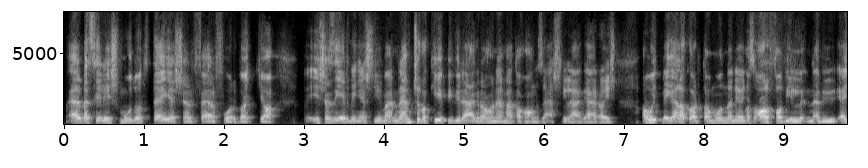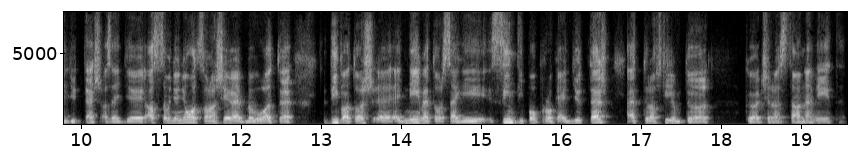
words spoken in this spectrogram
elbeszélésmódot teljesen felforgatja, és ez érvényes nyilván nem csak a képi világra, hanem hát a hangzás világára is. Amit még el akartam mondani, hogy az Alphaville nevű együttes, az egy, azt hiszem, hogy a 80-as években volt divatos, egy németországi szinti poprock együttes, ettől a filmtől kölcsönözte a nevét.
